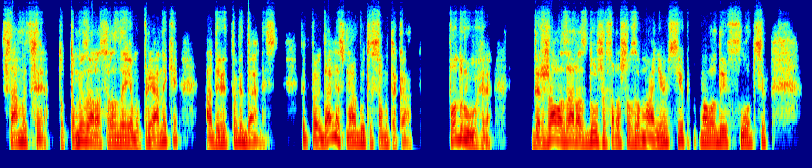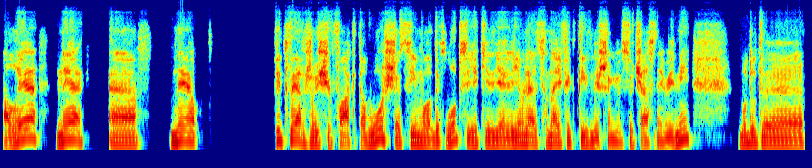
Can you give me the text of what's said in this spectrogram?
Саме це. Тобто ми зараз роздаємо пряники, а де відповідальність? Відповідальність має бути саме така. По-друге, держава зараз дуже хорошо заманює всіх молодих хлопців, але не, е, не підтверджуючи факт того, що ці молоді хлопці, які являються найефективнішими в сучасній війні, будуть е,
